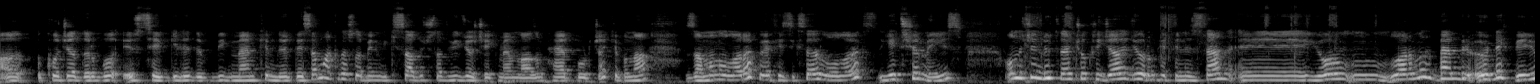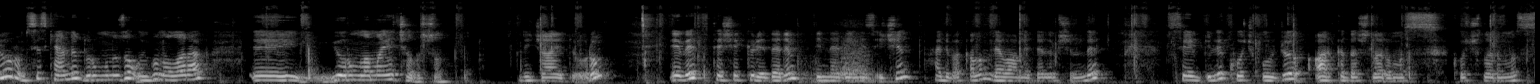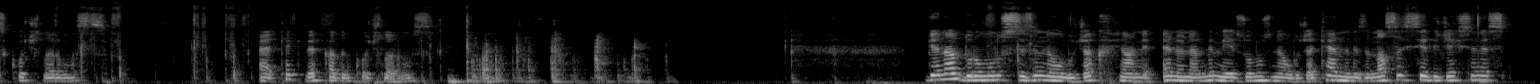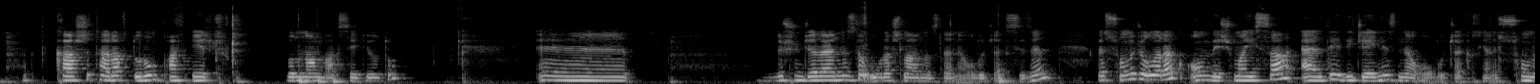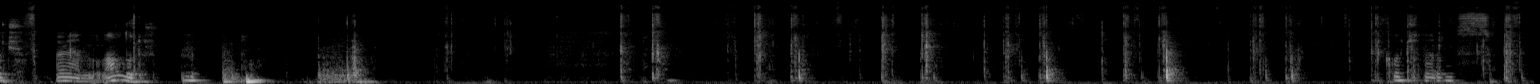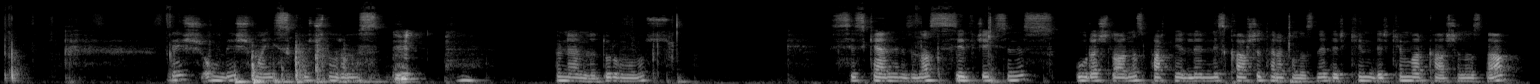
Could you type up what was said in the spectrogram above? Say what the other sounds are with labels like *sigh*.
kocadır bu e, sevgilidir bilmem kimdir desem arkadaşlar benim 2 saat 3 saat video çekmem lazım her burca ki buna zaman olarak ve fiziksel olarak yetişemeyiz. Onun için lütfen çok rica ediyorum hepinizden e, yorumlarımı ben bir örnek veriyorum. Siz kendi durumunuza uygun olarak e, yorumlamaya çalışın. Rica ediyorum. Evet teşekkür ederim dinlediğiniz için. Hadi bakalım devam edelim şimdi. Sevgili Koç burcu arkadaşlarımız, koçlarımız, koçlarımız. Erkek ve kadın koçlarımız. Genel durumunuz sizin ne olacak? Yani en önemli mevzunuz ne olacak? Kendinizi nasıl hissedeceksiniz? Karşı taraf durum partner. Bundan bahsediyordum. Ee, düşüncelerinizde, uğraşlarınızda ne olacak sizin? Ve sonuç olarak 15 Mayıs'a elde edeceğiniz ne olacak? Yani sonuç. Önemli olan budur. Koçlarımız. 5-15 Mayıs koçlarımız. *clears throat* Önemli durumunuz. Siz kendinizi nasıl hissedeceksiniz? Uğraşlarınız, partnerleriniz, karşı tarafınız nedir? Kimdir? Kim var karşınızda?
